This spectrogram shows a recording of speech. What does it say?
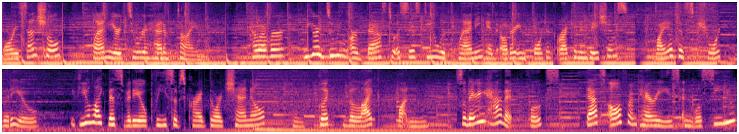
More essential, plan your tour ahead of time. However, we are doing our best to assist you with planning and other important recommendations via this short video. If you like this video, please subscribe to our channel and click the like button. So there you have it, folks. That's all from Paris, and we'll see you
